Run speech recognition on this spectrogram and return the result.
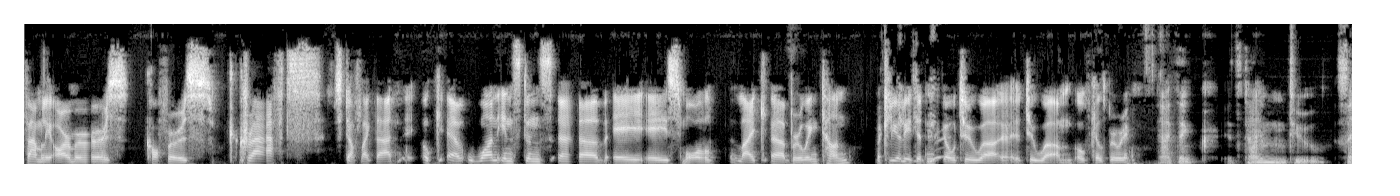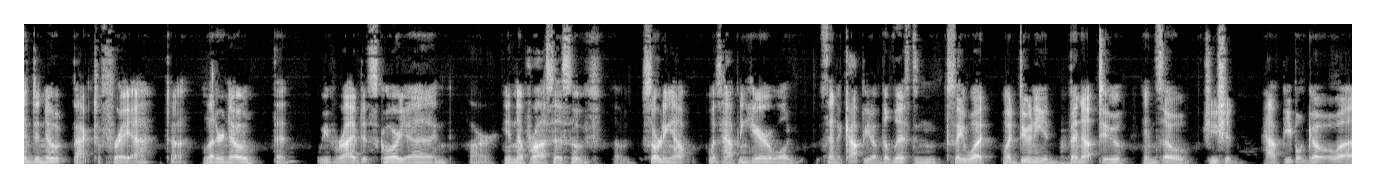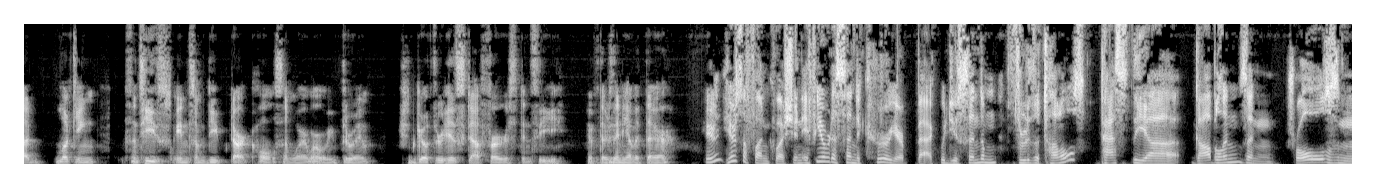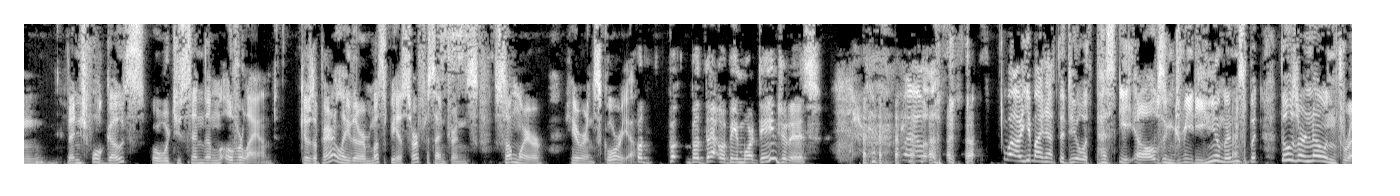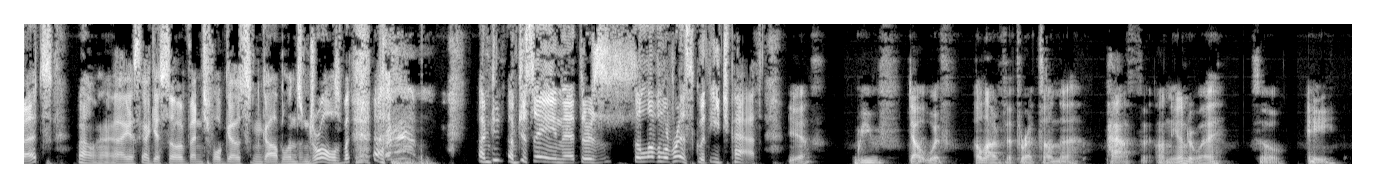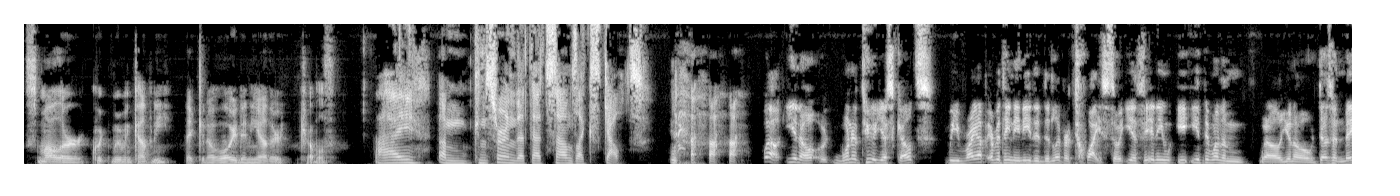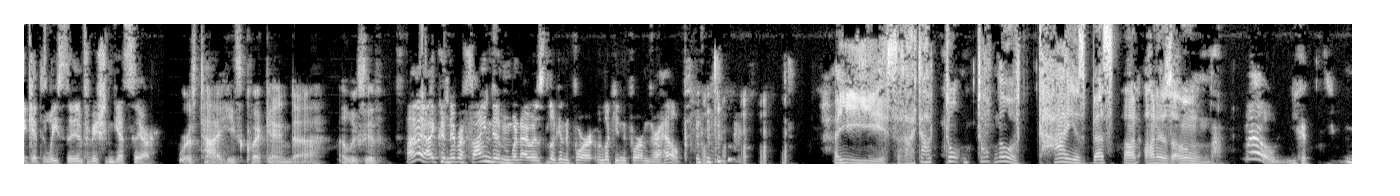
family armors, coffers, crafts, stuff like that. Okay, uh, one instance of a a small like uh, brewing tun But clearly it didn't go to, uh, to, um, Oak Kills Brewery. I think it's time to send a note back to Freya to let her know that we've arrived at Scoria and are in the process of, of sorting out what's happening here. We'll send a copy of the list and say what, what Dooney had been up to. And so she should have people go, uh, looking since he's in some deep dark hole somewhere where we threw him. Should go through his stuff first and see if there's any of it there. Here, here's a fun question. If you were to send a courier back, would you send them through the tunnels, past the uh, goblins and trolls and vengeful ghosts, or would you send them overland? Because apparently there must be a surface entrance somewhere here in Scoria. But, but, but that would be more dangerous. well, well, you might have to deal with pesky elves and greedy humans, but those are known threats. Well, I guess I guess so. Vengeful ghosts and goblins and trolls, but uh, I'm I'm just saying that there's a level of risk with each path. Yes. We've dealt with a lot of the threats on the path on the underway. So a smaller, quick moving company, they can avoid any other troubles. I am concerned that that sounds like scouts. Well, you know, one or two of your scouts, we write up everything they need to deliver twice. So if any, either one of them, well, you know, doesn't make it, at least the information gets there. Where's Ty? He's quick and uh, elusive. I, I could never find him when I was looking for, looking for him for help. Yes, I don't don't don't know if Ty is best on on his own. well, you could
